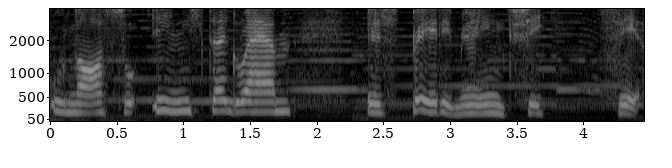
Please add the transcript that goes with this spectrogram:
o nosso Instagram Experimente Ser.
